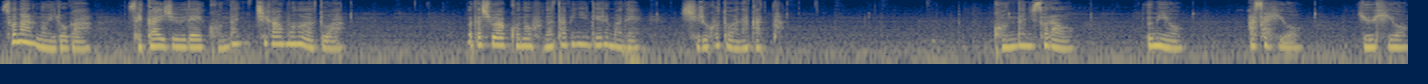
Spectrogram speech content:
ソナルの色が世界中でこんなに違うものだとは私はこの船旅に出るまで知ることはなかった。こんなに空を海を朝日を夕日を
